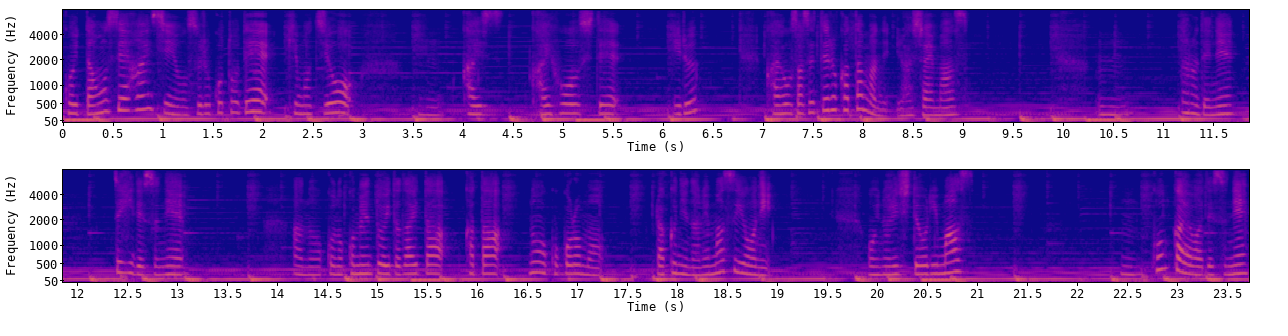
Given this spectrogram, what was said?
こういった音声配信をすることで気持ちを、解解放している？解放させてる方も、ね、いらっしゃいます。うん、なのでね是非ですねあのこのコメントをいただいた方の心も楽になれますようにお祈りしております。うん、今回はですね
